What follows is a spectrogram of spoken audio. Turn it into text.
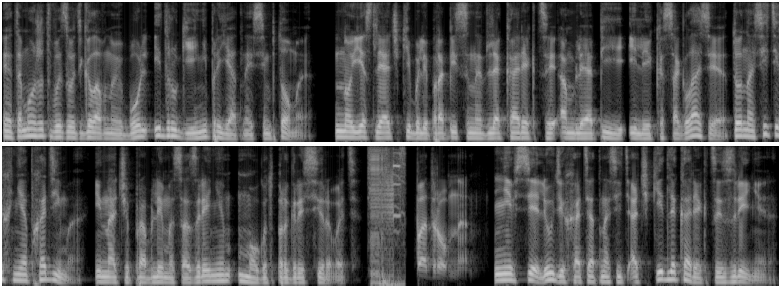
Это может вызвать головную боль и другие неприятные симптомы. Но если очки были прописаны для коррекции амблиопии или косоглазия, то носить их необходимо, иначе проблемы со зрением могут прогрессировать. Подробно. Не все люди хотят носить очки для коррекции зрения.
